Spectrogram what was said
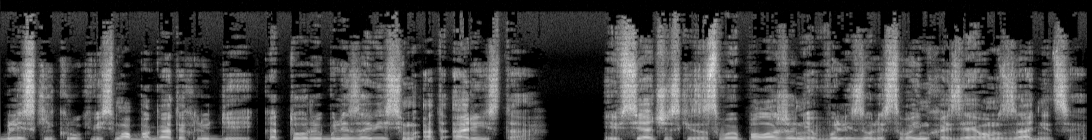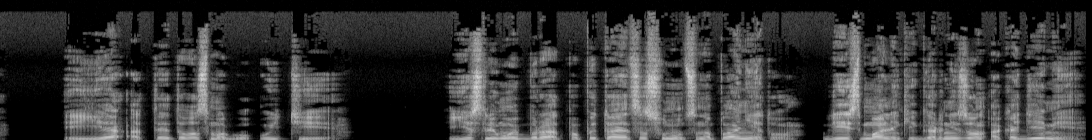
Близкий круг весьма богатых людей, которые были зависимы от ариста и всячески за свое положение вылизывали своим хозяевам задницы. И я от этого смогу уйти. Если мой брат попытается сунуться на планету, где есть маленький гарнизон Академии,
